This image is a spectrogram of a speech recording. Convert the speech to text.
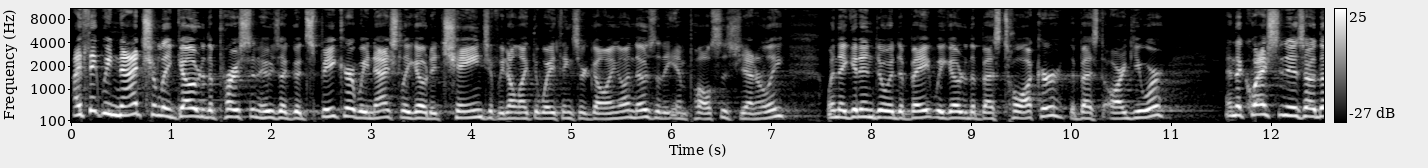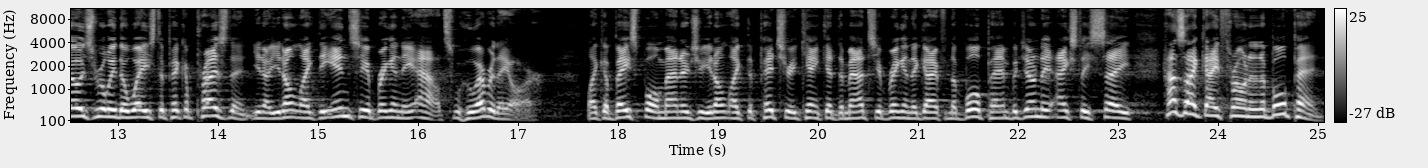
I think we naturally go to the person who's a good speaker. We naturally go to change if we don't like the way things are going on. Those are the impulses generally. When they get into a debate, we go to the best talker, the best arguer. And the question is, are those really the ways to pick a president? You know, you don't like the ins, so you bring in the outs, whoever they are. Like a baseball manager, you don't like the pitcher, you can't get them out, so you bring in the guy from the bullpen, but you don't actually say, how's that guy throwing in the bullpen?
